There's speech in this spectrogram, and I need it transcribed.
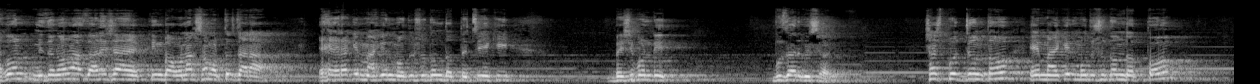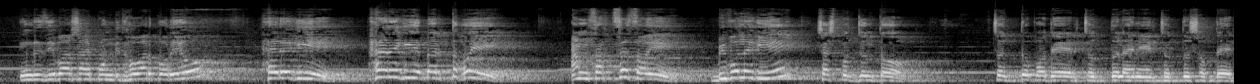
এখন মিজানুর জানি সাহেব কিংবা ওনার সমর্থক যারা, এরা কি মাইকেল মধুসূদন দত্তের চেয়ে কি বেশি পণ্ডিত? বুঝার বিষয়। শেষ পর্যন্ত এই মাইকেল মধুসূদন দত্ত ইংরেজি ভাষায় পণ্ডিত হওয়ার পরেও হেরে গিয়ে হেরে গিয়ে ব্যর্থ হয়ে আনসাকসেস হয়ে বিবলে গিয়ে শেষ পর্যন্ত চোদ্দ পদের, চোদ্দ লাইনের, চোদ্দ শব্দের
